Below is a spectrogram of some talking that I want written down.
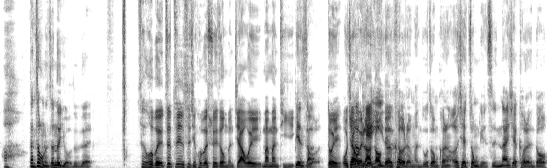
啊。但这种人真的有，对不对？这个会不会这这件事情会不会随着我们价位慢慢提变少了？对，我觉得便宜的客人很多，这种客人，而且重点是那一些客人都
